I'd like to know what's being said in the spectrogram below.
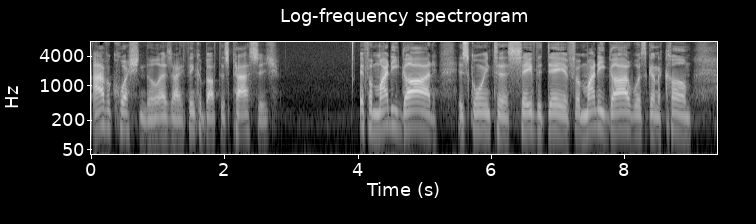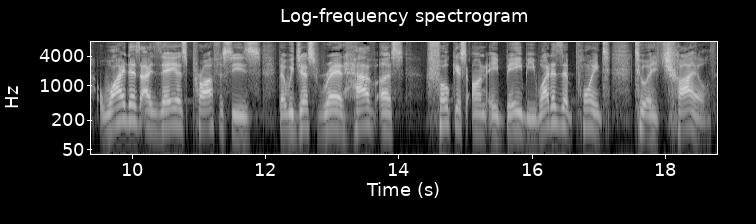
I have a question though as I think about this passage. if a mighty God is going to save the day, if a mighty God was going to come, why does Isaiah's prophecies that we just read have us focus on a baby? Why does it point to a child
